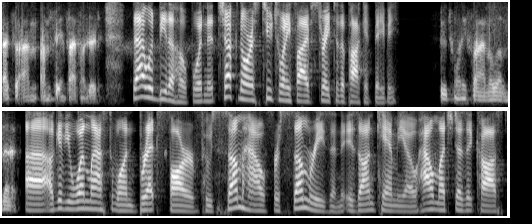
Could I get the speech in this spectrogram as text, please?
That's I'm I'm saying 500. That would be the hope, wouldn't it? Chuck Norris, two twenty-five, straight to the pocket, baby. 225. I love that. Uh, I'll give you one last one. Brett Favre, who somehow, for some reason, is on Cameo. How much does it cost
